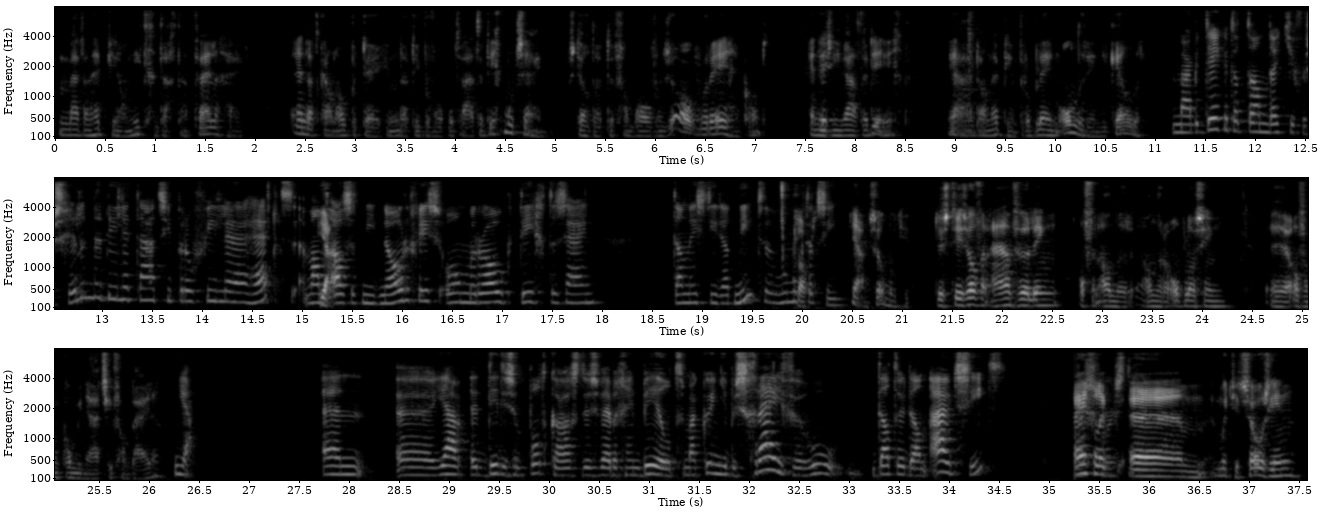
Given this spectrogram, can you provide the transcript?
Maar dan heb je nog niet gedacht aan veiligheid. En dat kan ook betekenen dat die bijvoorbeeld waterdicht moet zijn. Stel dat er van boven zoveel regen komt. en is niet waterdicht, ja, dan heb je een probleem onder in die kelder. Maar betekent dat dan dat je verschillende dilatatieprofielen hebt? Want Ja. als het niet nodig is om rookdicht te zijn, dan is die dat niet? Hoe moet ik Klopt. dat zien? Ja, zo moet je. Dus het is of een aanvulling, of een ander, andere oplossing, eh, of een combinatie van beide. En eh, ja, eh, dit is een podcast, dus we hebben geen beeld. Maar kun je beschrijven hoe dat er dan uitziet? Eigenlijk ehm, moet je het zo zien,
